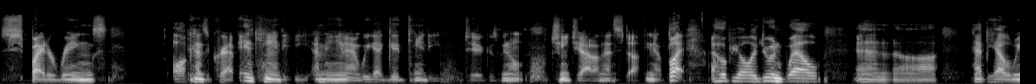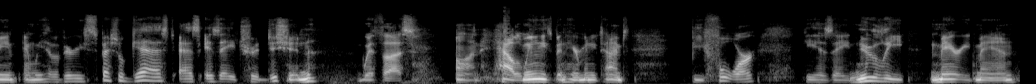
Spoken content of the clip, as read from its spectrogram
spider rings, all kinds of crap, and candy. I mean, you know, we got good candy too because we don't change out on that stuff, you know. But I hope you all are doing well and uh, happy Halloween. And we have a very special guest, as is a tradition with us on Halloween. He's been here many times before. He is a newly married man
